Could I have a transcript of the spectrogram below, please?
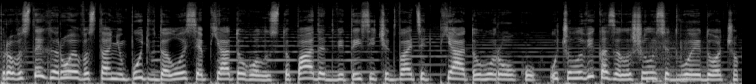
Провести героя в останню путь вдалося 5 листопада 2025 року. У чоловіка залишилося двоє дочок.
